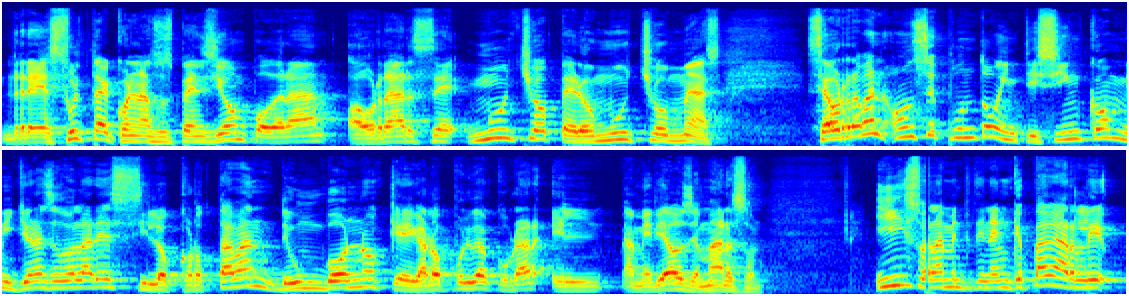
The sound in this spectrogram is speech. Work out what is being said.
Resulta que con la suspensión podrán ahorrarse mucho, pero mucho más. Se ahorraban 11.25 millones de dólares si lo cortaban de un bono que Garoppolo iba a cobrar a mediados de marzo y solamente tenían que pagarle eh,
